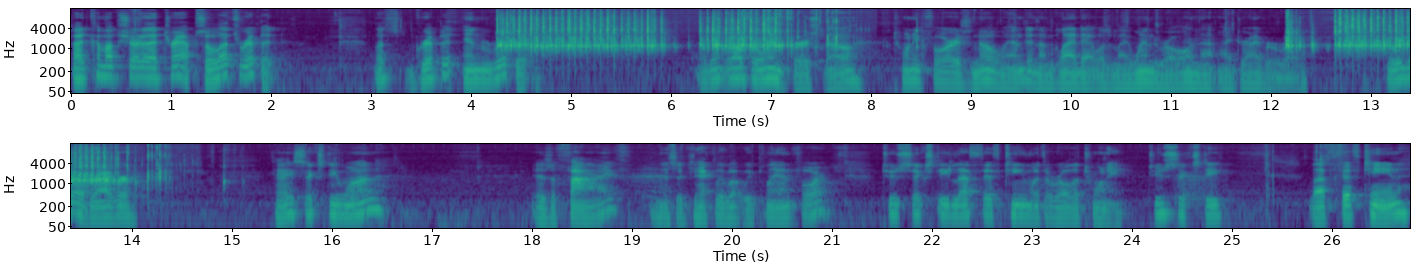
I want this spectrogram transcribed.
so I'd come up short of that trap. So let's rip it. Let's grip it and rip it. I didn't roll for wind first though. 24 is no wind, and I'm glad that was my wind roll and not my driver roll. Here we go, driver. Okay, 61 is a 5, and that's exactly what we planned for. 260 left 15 with a roll of 20. 260 left 15,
